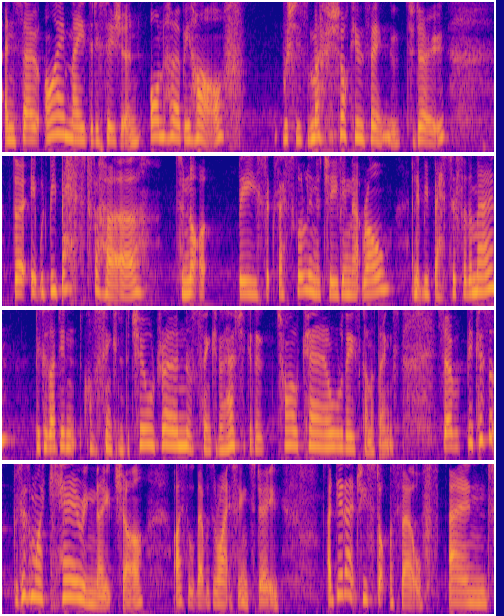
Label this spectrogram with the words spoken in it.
And so I made the decision on her behalf, which is the most shocking thing to do, that it would be best for her to not be successful in achieving that role, and it'd be better for the man because I didn't, I was thinking of the children, I was thinking of how she could do childcare, all of these kind of things. So because of, because of my caring nature, I thought that was the right thing to do. I did actually stop myself and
